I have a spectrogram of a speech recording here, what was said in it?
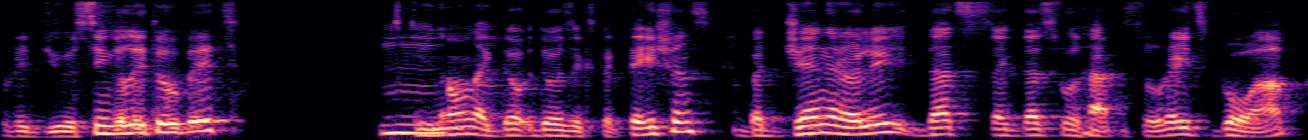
reducing a little bit mm-hmm. you know like th- those expectations. But generally that's like that's what happens. So rates go up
